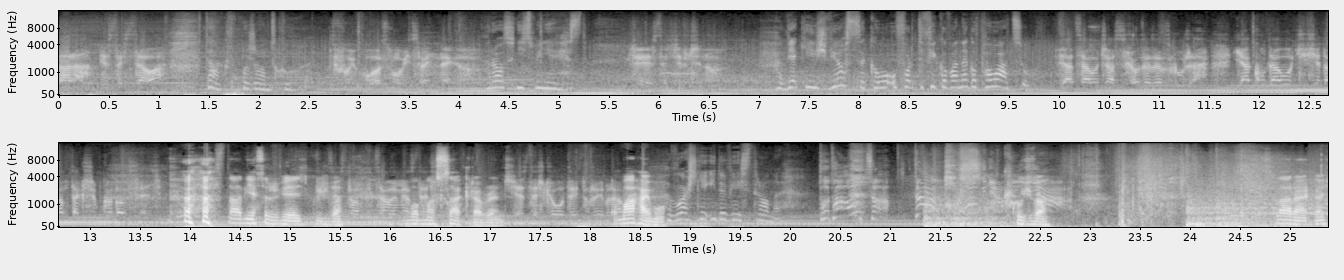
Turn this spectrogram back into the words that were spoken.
Lara, jesteś cała? Tak, w porządku. Twój głos mówi co innego. Rod, nic mi nie jest. Gdzie jesteś dziewczyną? W jakiejś wiosce koło ufortyfikowanego pałacu. Ja cały czas schodzę ze wzgórza. Jak udało ci się tam tak szybko dotrzeć? Nawet nie chcesz wiedzieć, kuźwa. Stąd całe Bo miasteczko. masakra wręcz. Jesteś koło tej dużej bramy? Pomachaj mu, Właśnie idę w jej stronę. kuźwa. Klara jakaś.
